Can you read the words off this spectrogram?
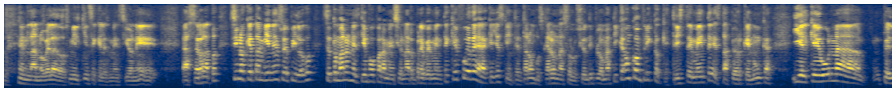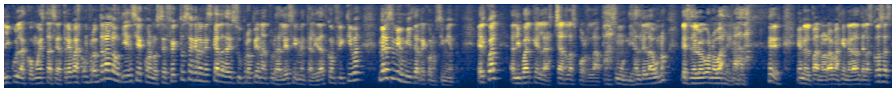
en la novela de 2015 que les mencioné hace rato, sino que también en su epílogo se tomaron el tiempo para mencionar brevemente que fue de aquellos que intentaron buscar una solución diplomática a un conflicto que tristemente está peor que nunca, y el que una película como esta se atreva a confrontar a la audiencia con los efectos a gran escala de su propia naturaleza y mentalidad conflictiva merece mi humilde conocimiento, el cual, al igual que las charlas por la paz mundial de la UNO, desde luego no vale nada en el panorama general de las cosas,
